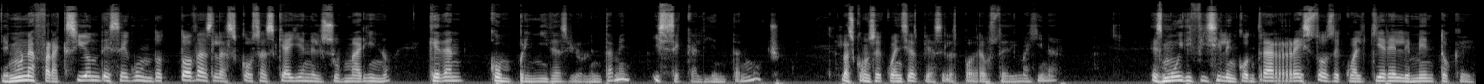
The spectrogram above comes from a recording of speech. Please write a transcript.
En una fracción de segundo todas las cosas que hay en el submarino quedan comprimidas violentamente y se calientan mucho. Las consecuencias ya se las podrá usted imaginar. Es muy difícil encontrar restos de cualquier elemento que,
